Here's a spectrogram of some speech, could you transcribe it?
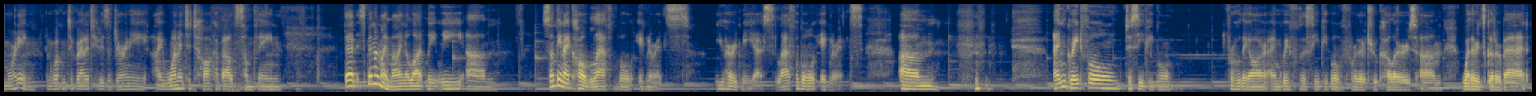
morning, and welcome to Gratitude is a Journey. I wanted to talk about something that's been on my mind a lot lately. Um, something I call laughable ignorance. You heard me, yes, laughable ignorance. Um, I'm grateful to see people for who they are. I'm grateful to see people for their true colors, um, whether it's good or bad.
